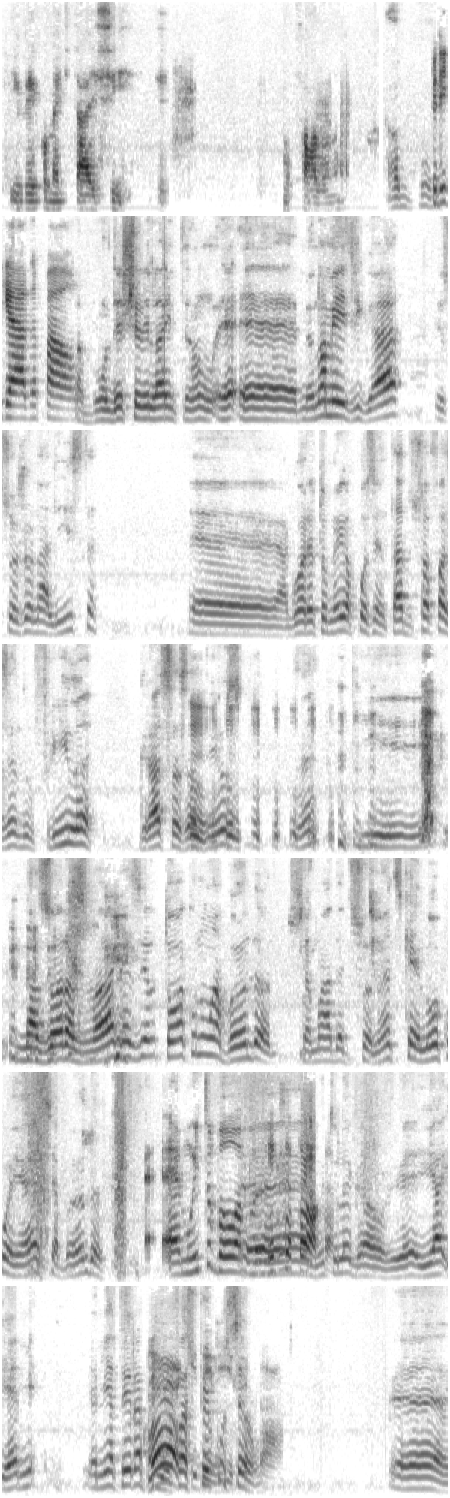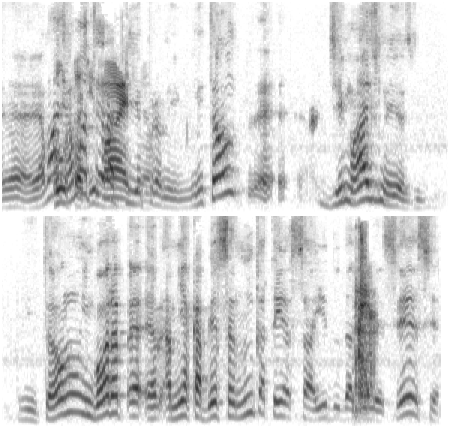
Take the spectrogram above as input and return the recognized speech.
e ver como é que está esse. Como falo, né? Ah, Obrigada, Paulo. Tá bom, deixa eu ir lá então. É, é, meu nome é Edgar, eu sou jornalista, é, agora eu estou meio aposentado, só fazendo frila, graças a Deus. né? E nas horas vagas eu toco numa banda chamada Dissonantes, que a Elô conhece a banda. É muito boa. É, o que, você toca? muito legal. E é, e é, é, é minha terapia, é, eu faço percussão. Delícia, é, é, é, uma, é uma terapia para mim. Então, é, demais mesmo. Então, embora é, é, a minha cabeça nunca tenha saído da adolescência,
